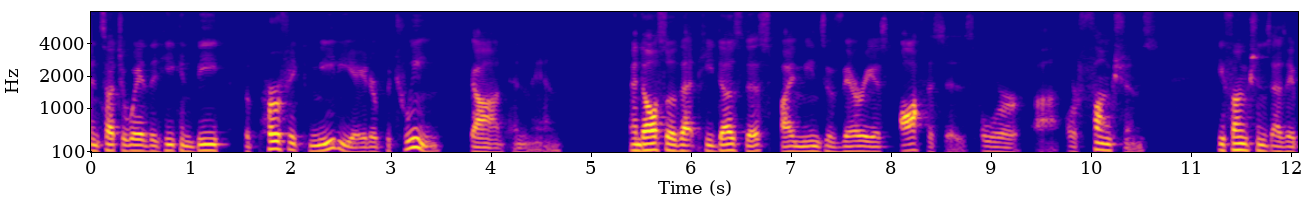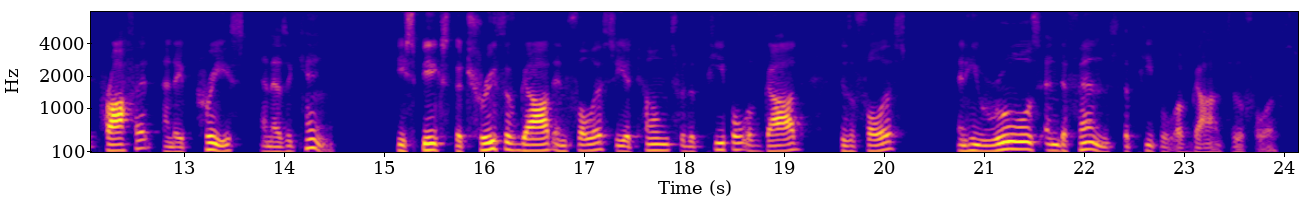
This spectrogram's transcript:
in such a way that he can be the perfect mediator between God and man. And also that he does this by means of various offices or, uh, or functions. He functions as a prophet and a priest and as a king. He speaks the truth of God in fullest. He atones for the people of God to the fullest. And he rules and defends the people of God to the fullest.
